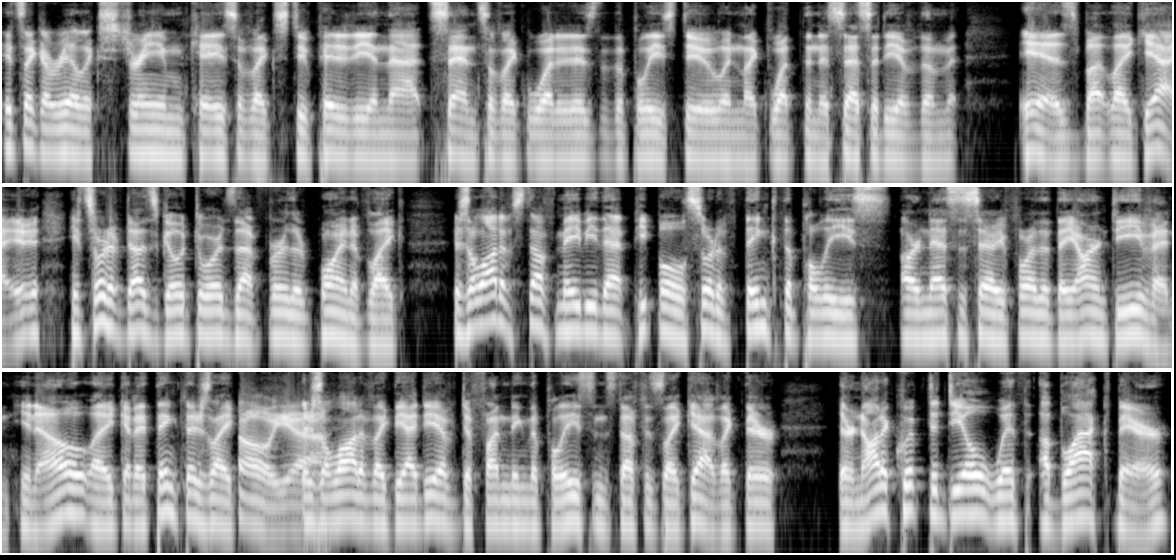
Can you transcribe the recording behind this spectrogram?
it's like a real extreme case of like stupidity in that sense of like what it is that the police do and like what the necessity of them is. But like, yeah, it, it sort of does go towards that further point of like there's a lot of stuff maybe that people sort of think the police are necessary for that they aren't even, you know? Like and I think there's like Oh, yeah. there's a lot of like the idea of defunding the police and stuff is like, yeah, like they're they're not equipped to deal with a black bear.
